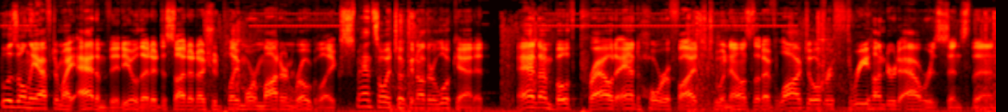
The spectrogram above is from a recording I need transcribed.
It was only after my ADOM video that I decided I should play more modern roguelikes, and so I took another look at it. And I'm both proud and horrified to announce that I've logged over 300 hours since then.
